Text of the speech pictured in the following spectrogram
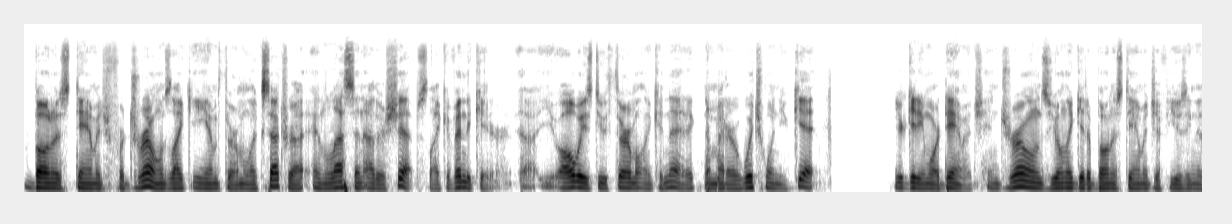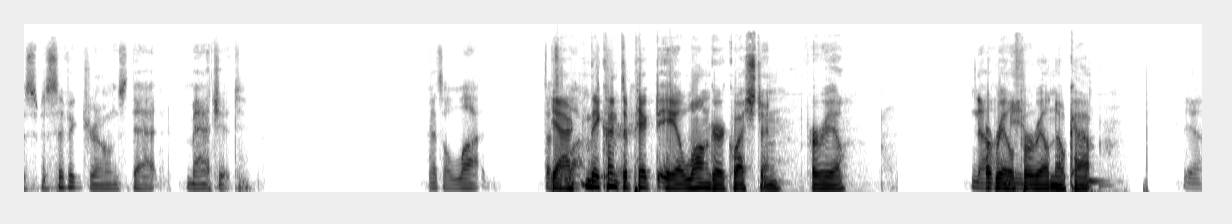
bonus damage for drones like EM, thermal, etc., and lessen other ships like a Vindicator. Uh, you always do thermal and kinetic, no matter which one you get. You're getting more damage. In drones, you only get a bonus damage if using the specific drones that match it. That's a lot. That's a yeah, lot they couldn't have picked a longer question for real. No, for real, I mean- for real, no cap. Yeah.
